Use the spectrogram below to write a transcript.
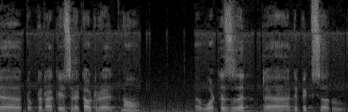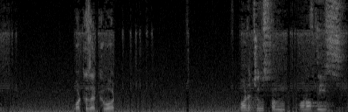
uh, Dr. Rakesh read out right now, uh, what does it uh, depicts or what is it about? You want to choose from one of these,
